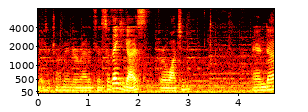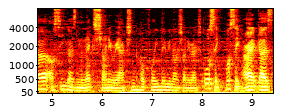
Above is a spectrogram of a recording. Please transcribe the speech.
there's a Charmander Rattata. So thank you guys for watching. And uh, I'll see you guys in the next shiny reaction. Hopefully, maybe not shiny reaction. We'll see. We'll see. All right, guys.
